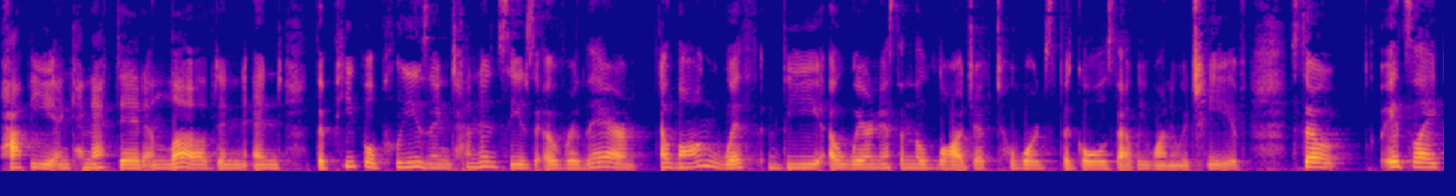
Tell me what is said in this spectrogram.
happy and connected and loved and and the people pleasing tendencies over there along with the awareness and the logic towards the goals that we want to achieve so it's like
